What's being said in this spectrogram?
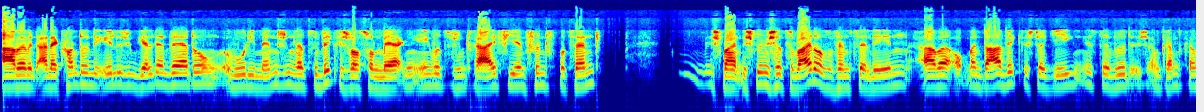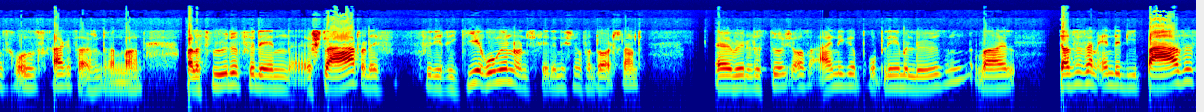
Aber mit einer kontinuierlichen Geldentwertung, wo die Menschen dazu wirklich was von merken, irgendwo zwischen 3, 4 und 5 Prozent. Ich meine, ich will mich jetzt zu weit aus dem Fenster lehnen, aber ob man da wirklich dagegen ist, da würde ich ein ganz, ganz großes Fragezeichen dran machen. Weil es würde für den Staat oder für die Regierungen, und ich rede nicht nur von Deutschland, würde das durchaus einige Probleme lösen, weil das ist am Ende die Basis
